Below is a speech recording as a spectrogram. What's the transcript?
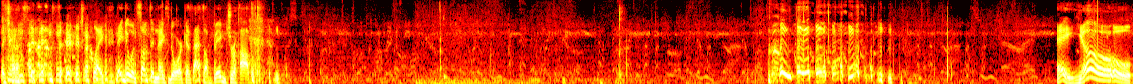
They trying to, they're trying like they doing something next door because that's a big drop. hey, yo,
